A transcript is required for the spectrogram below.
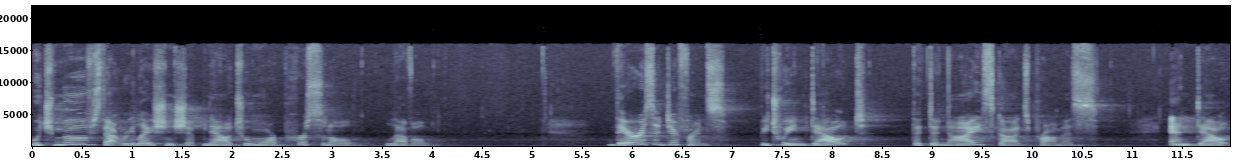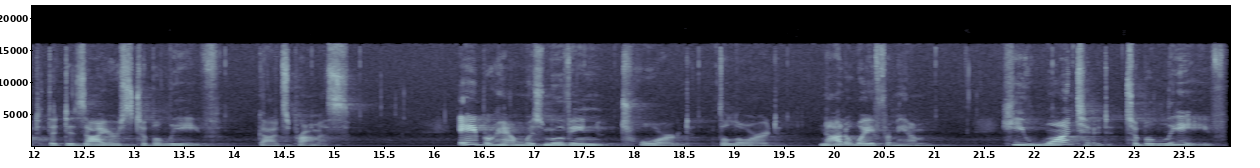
which moves that relationship now to a more personal level. There is a difference between doubt that denies God's promise and doubt that desires to believe God's promise. Abraham was moving toward the Lord, not away from him. He wanted to believe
